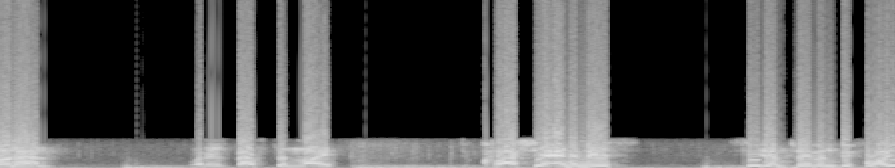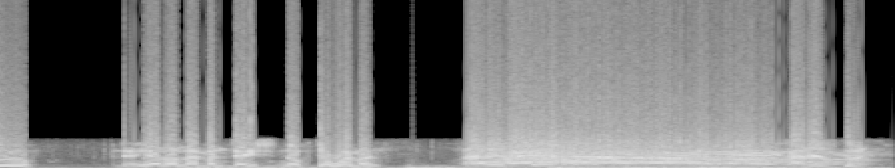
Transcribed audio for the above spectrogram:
Conan, what is best in life? To crush your enemies, see them driven before you, and to hear the lamentation of the women. That is good. That is good.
